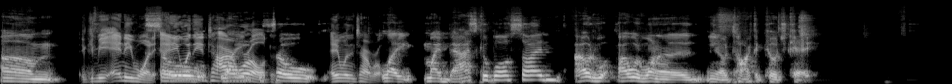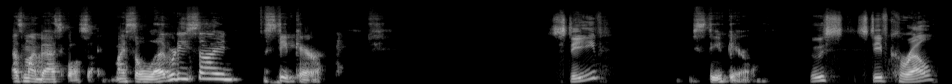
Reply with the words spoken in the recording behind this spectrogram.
um, It can be anyone, anyone in the entire like, world, So, anyone in the entire world. like my basketball side, I would I would want to you know talk to Coach K. That's my basketball side. My celebrity side, Steve Carell. Steve? Steve Carell. Who's Steve Carell?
